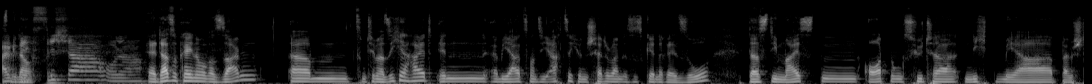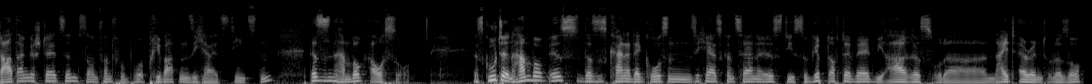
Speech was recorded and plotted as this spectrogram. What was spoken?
halbwegs Genau. sicher oder? Äh, dazu kann ich noch mal was sagen. Ähm, zum Thema Sicherheit. In, Im Jahr 2080 und Shadowrun ist es generell so, dass die meisten Ordnungshüter nicht mehr beim Staat angestellt sind, sondern von pri- privaten Sicherheitsdiensten. Das ist in Hamburg auch so. Das Gute in Hamburg ist, dass es keiner der großen Sicherheitskonzerne ist, die es so gibt auf der Welt, wie Ares oder Knight Errant oder so,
